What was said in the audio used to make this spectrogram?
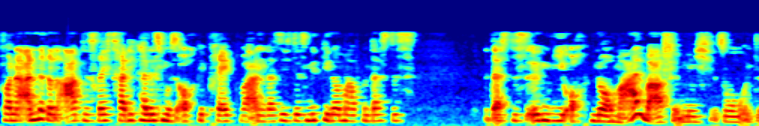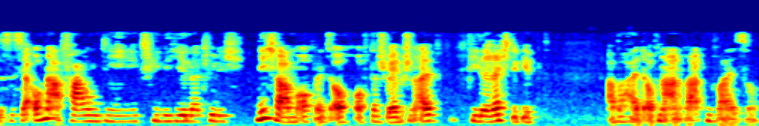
von einer anderen Art des Rechtsradikalismus auch geprägt waren, dass ich das mitgenommen habe und dass das, dass das irgendwie auch normal war für mich. So und das ist ja auch eine Erfahrung, die viele hier natürlich nicht haben, auch wenn es auch auf der Schwäbischen Alb viele Rechte gibt, aber halt auf eine andere Art und Weise.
